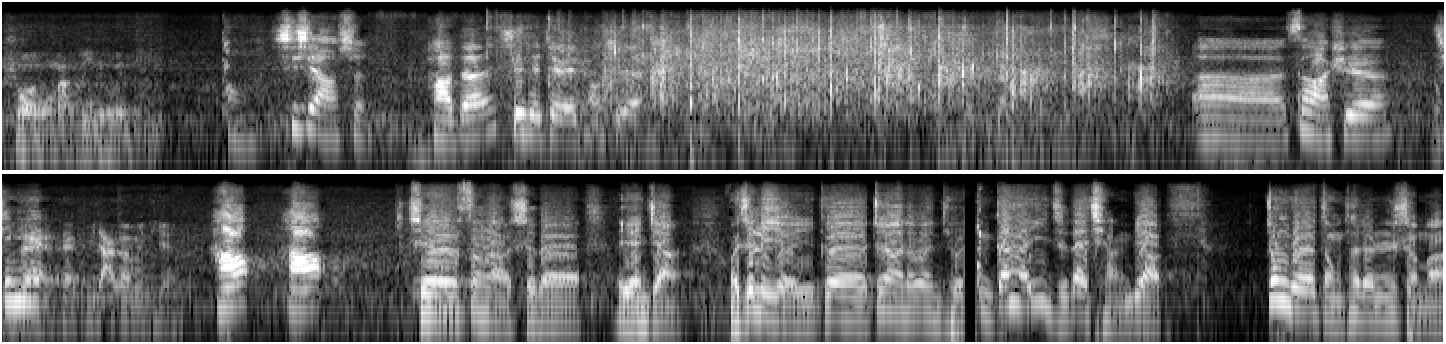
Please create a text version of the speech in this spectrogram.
是否能满足你的问题。哦，谢谢老师。好的，谢谢这位同学。再追加个问题。呃，宋老师，今天再再追加个问题。好好，谢谢宋老师的演讲。我这里有一个重要的问题，你刚才一直在强调，中国的总特征是什么？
